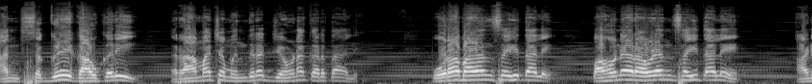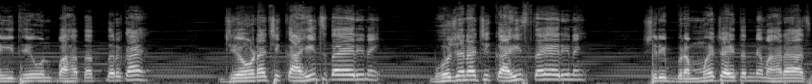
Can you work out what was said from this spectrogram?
आणि सगळे गावकरी रामाच्या मंदिरात जेवणा करता आले. पोराबाळांसहित आले पाहुण्या रावळ्यांसहित आले आणि इथे येऊन पाहतात तर काय? जेवणाची काहीच तयारी नाही भोजनाची काहीच तयारी नाही. श्री ब्रह्मचैतन्य महाराज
